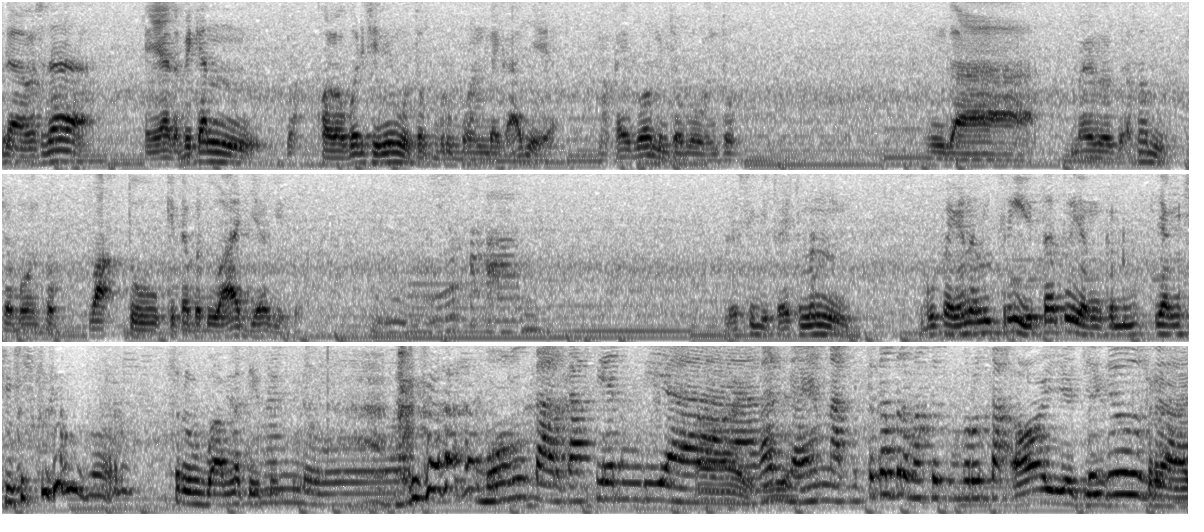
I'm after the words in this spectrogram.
udah maksudnya ya tapi kan kalau gue di sini untuk berhubungan baik aja ya makanya gue mencoba untuk nggak apa mencoba untuk waktu kita berdua aja gitu Hmm, ya paham udah sih gitu ya cuman gue pengen lu cerita tuh yang kedua yang seru banget itu. Bongkar kasihan dia. Ah, kan iya. nggak enak. Itu kan termasuk merusak oh iya itu juga.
